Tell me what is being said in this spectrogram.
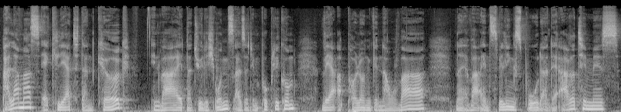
Palamas erklärt dann Kirk, in Wahrheit natürlich uns, also dem Publikum, wer Apollon genau war. Na, er war ein Zwillingsbruder der Artemis,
